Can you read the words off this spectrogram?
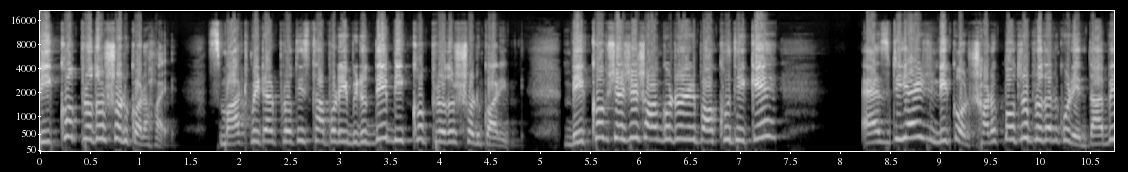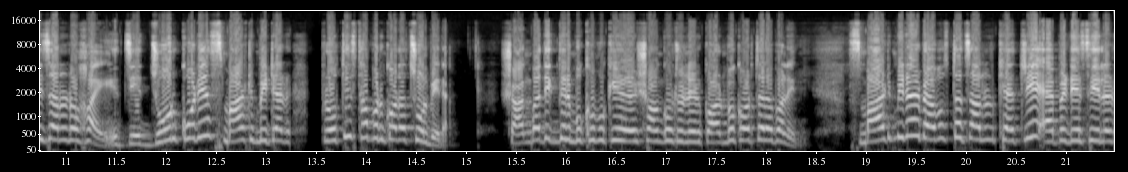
বিক্ষোভ প্রদর্শন করা হয়। স্মার্ট মিটার প্রতিস্থাপনের বিরুদ্ধে বিক্ষোভ প্রদর্শন করেন। বিক্ষোভ শেষে সংগঠনের পক্ষ থেকে এসডিআইর নিকট স্মারকপত্র প্রদান করে দাবি জানানো হয় যে জোর করে স্মার্ট মিটার প্রতিস্থাপন করা চলবে না। সাংবাদিকদের মুখোমুখি হয়ে সংগঠনের কর্মকর্তারা বলেন, স্মার্ট মিটার ব্যবস্থা চালুর ক্ষেত্রে অ্যাপেডেসিএল এর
